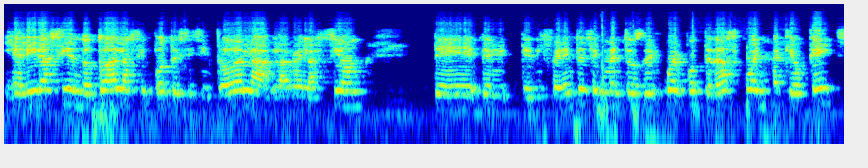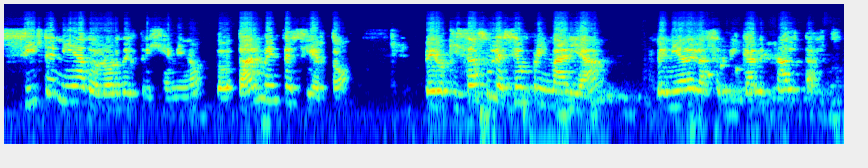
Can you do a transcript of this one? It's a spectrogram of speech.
y al ir haciendo todas las hipótesis y toda la, la relación, de, diferentes segmentos del cuerpo, te das cuenta que, ok, sí tenía dolor del trigémino, totalmente cierto, pero quizás su lesión primaria venía de las cervicales altas.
